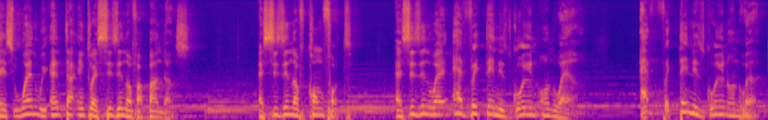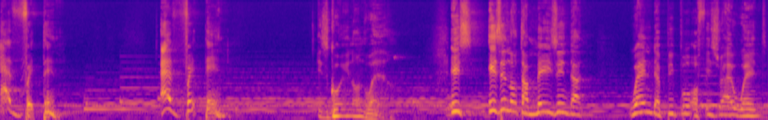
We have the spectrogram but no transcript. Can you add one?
is when we enter into a season of abundance, a season of comfort, a season where everything is going on well. Everything is going on well. Everything. Everything is going on well. Is, is it not amazing that when the people of Israel went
